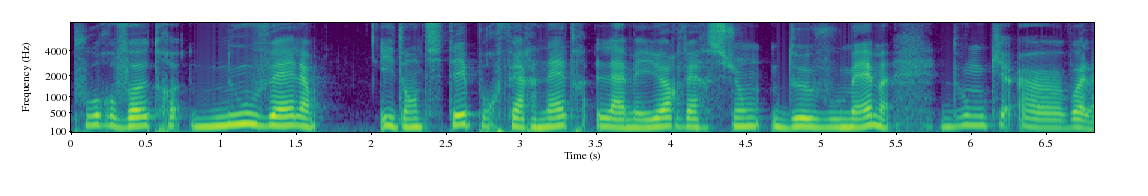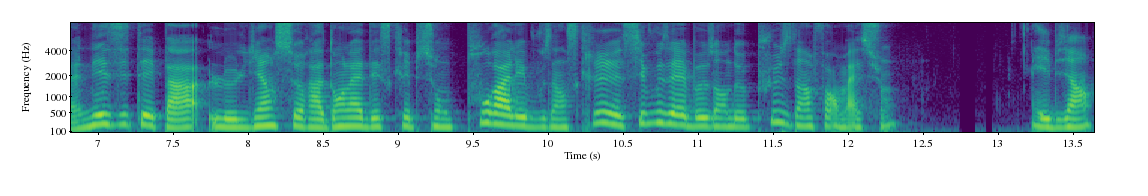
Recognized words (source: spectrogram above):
pour votre nouvelle identité pour faire naître la meilleure version de vous-même. Donc euh, voilà, n'hésitez pas, le lien sera dans la description pour aller vous inscrire et si vous avez besoin de plus d'informations, eh bien,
